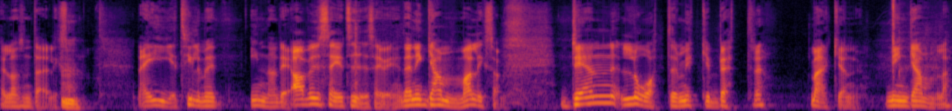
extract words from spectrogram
Eller något sånt där liksom. Nej, till och med innan det. Ja, vi säger 10 säger vi. Den är gammal liksom. Den låter mycket bättre, märker jag nu. Min gamla.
